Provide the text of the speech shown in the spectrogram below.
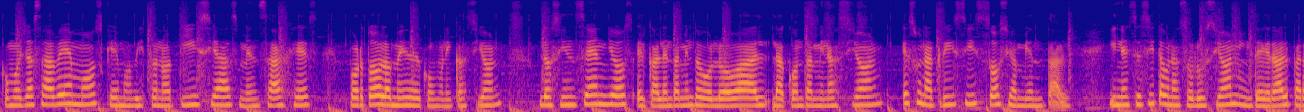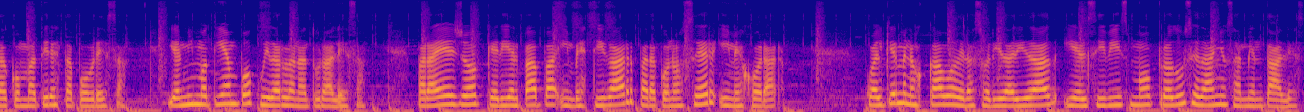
Como ya sabemos que hemos visto noticias, mensajes por todos los medios de comunicación, los incendios, el calentamiento global, la contaminación es una crisis socioambiental y necesita una solución integral para combatir esta pobreza y al mismo tiempo cuidar la naturaleza. Para ello quería el Papa investigar para conocer y mejorar. Cualquier menoscabo de la solidaridad y el civismo produce daños ambientales.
